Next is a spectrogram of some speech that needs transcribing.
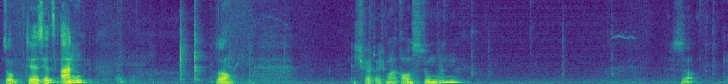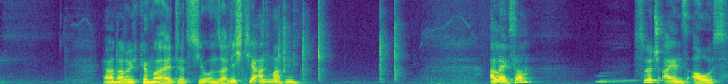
So, der ist jetzt an. So. Ich werde euch mal rauszoomen. So. Ja, dadurch können wir halt jetzt hier unser Licht hier anmachen. Alexa, Switch 1 aus.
